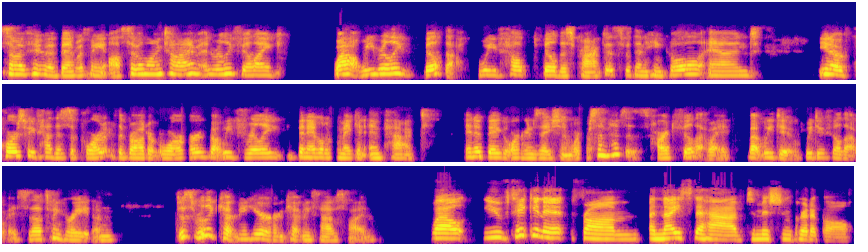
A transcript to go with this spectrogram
some of whom have been with me also a long time, and really feel like, wow, we really built that. We've helped build this practice within Henkel. And, you know, of course, we've had the support of the broader org, but we've really been able to make an impact in a big organization where sometimes it's hard to feel that way, but we do. We do feel that way. So that's been great. And just really kept me here and kept me satisfied. Well, you've taken it from a nice to have to mission critical,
